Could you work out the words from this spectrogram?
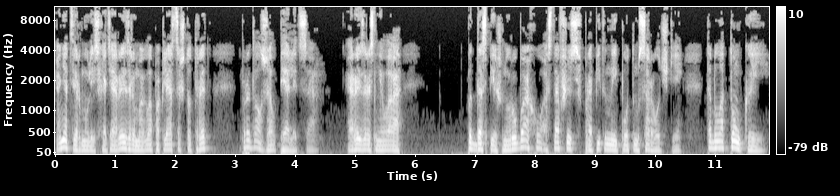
Они отвернулись, хотя Рейзер могла поклясться, что Тред продолжал пялиться. Рейзер сняла поддоспешную рубаху, оставшись в пропитанной потом сорочке. Та была тонкой,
